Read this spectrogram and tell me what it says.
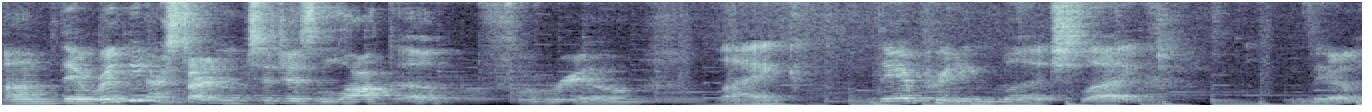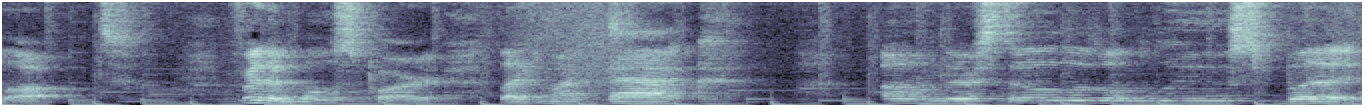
Um, they really are starting to just lock up for real. Like they're pretty much like they're locked for the most part. Like my back, um, they're still a little loose, but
